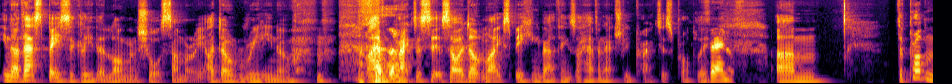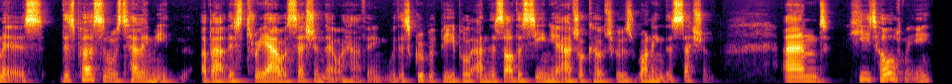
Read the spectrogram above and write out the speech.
You know, that's basically the long and short summary. I don't really know. I haven't practiced it, so I don't like speaking about things I haven't actually practiced properly. Fair enough. Um, the problem is, this person was telling me about this three hour session they were having with this group of people and this other senior agile coach who was running this session. And he told me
